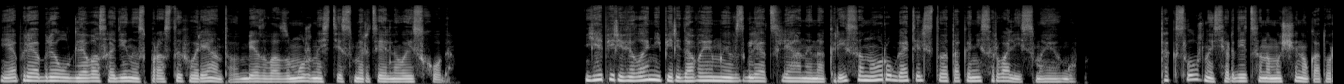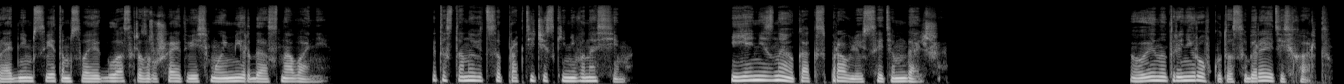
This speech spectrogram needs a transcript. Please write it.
«Я приобрел для вас один из простых вариантов, без возможности смертельного исхода». Я перевела непередаваемый взгляд с Лианы на Криса, но ругательства так и не сорвались с моих губ. Так сложно сердиться на мужчину, который одним светом своих глаз разрушает весь мой мир до основания. Это становится практически невыносимо. И я не знаю, как справлюсь с этим дальше. «Вы на тренировку-то собираетесь, Харт?»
